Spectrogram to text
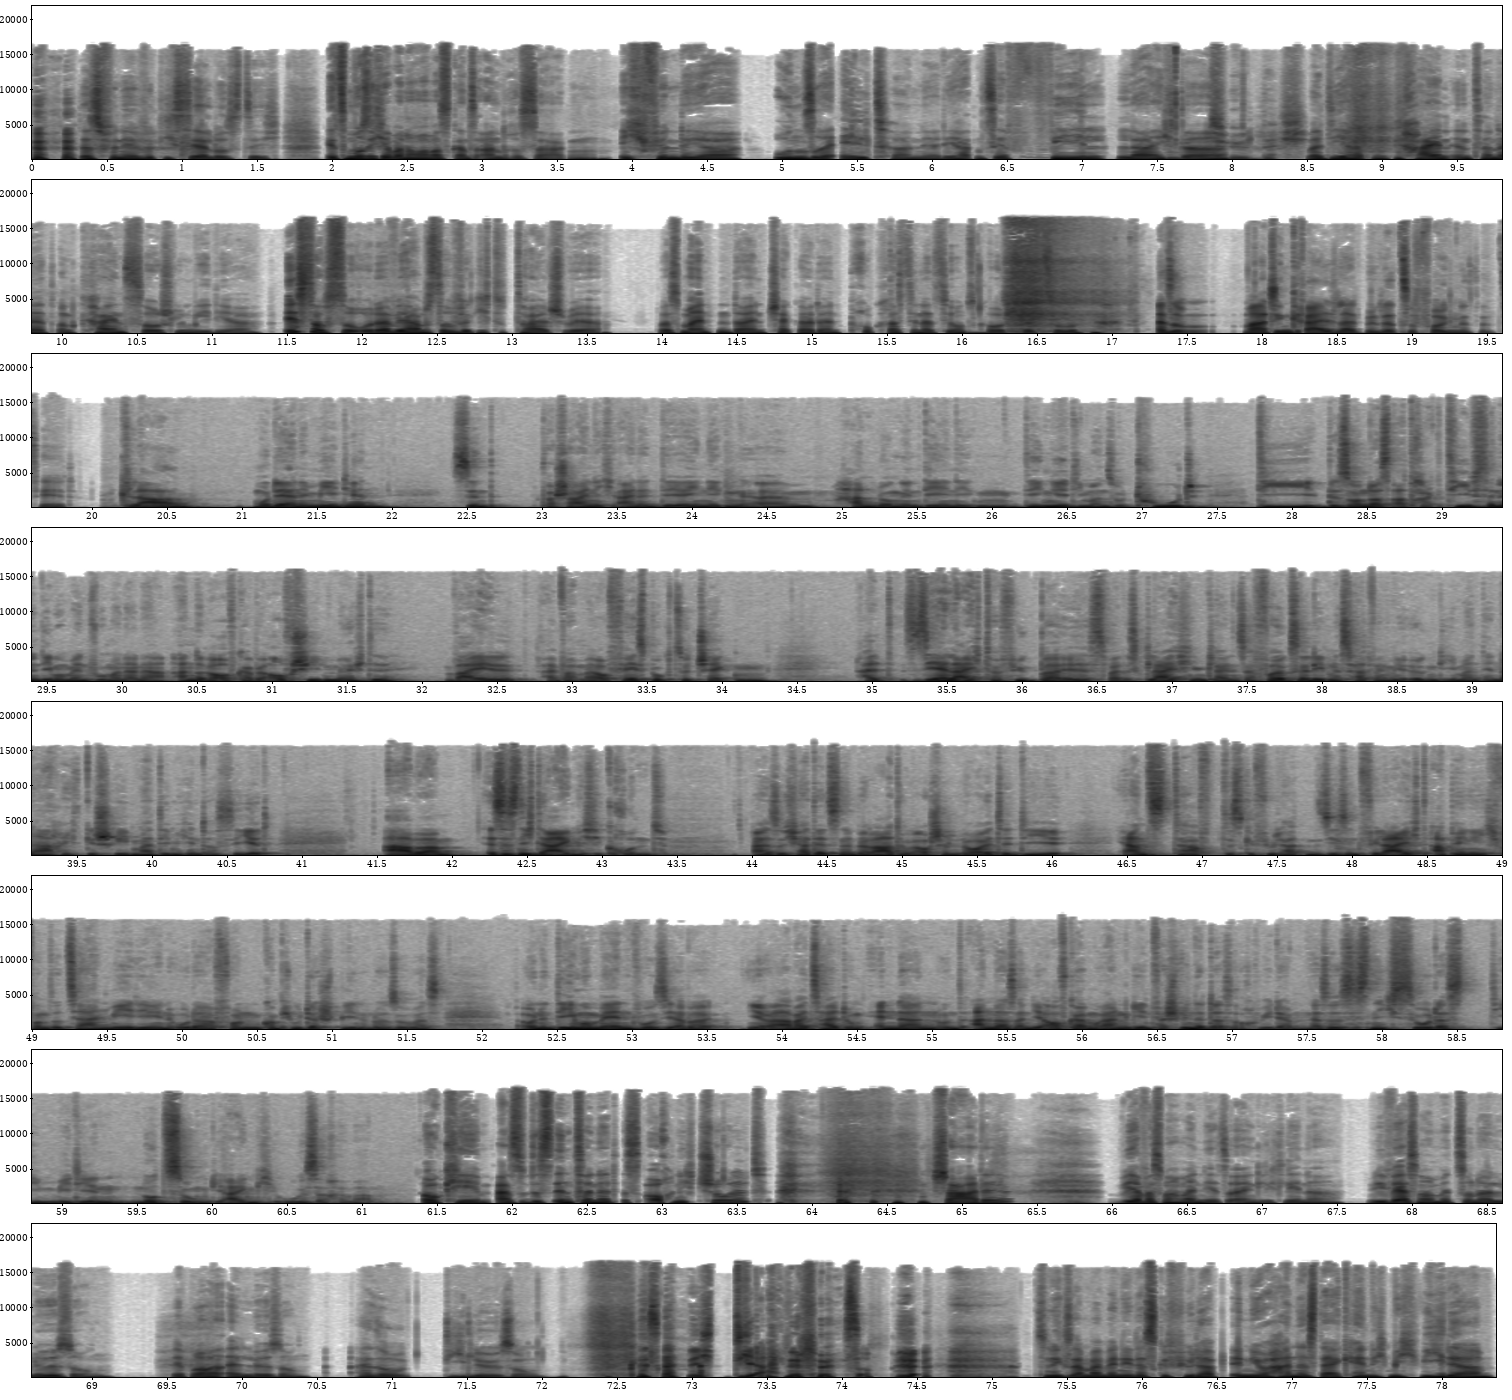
Das finde ich wirklich sehr lustig. Jetzt muss ich aber nochmal was ganz anderes sagen. Ich finde ja unsere Eltern, ja, die hatten es ja viel leichter. Natürlich. Weil die hatten kein Internet und kein Social Media. Ist doch so, oder? Wir haben es doch wirklich total schwer. Was meint denn dein Checker, dein Prokrastinationscoach dazu? Also Martin Greisel hat mir dazu Folgendes erzählt. Klar, moderne Medien sind wahrscheinlich eine derjenigen ähm, Handlungen, derjenigen Dinge, die man so tut, die besonders attraktiv sind in dem Moment, wo man eine andere Aufgabe aufschieben möchte, weil einfach mal auf Facebook zu checken halt sehr leicht verfügbar ist, weil es gleich ein kleines Erfolgserlebnis hat, wenn mir irgendjemand eine Nachricht geschrieben hat, die mich interessiert. Aber es ist nicht der eigentliche Grund. Also ich hatte jetzt in der Beratung auch schon Leute, die ernsthaft das Gefühl hatten, sie sind vielleicht abhängig von sozialen Medien oder von Computerspielen oder sowas. Und in dem Moment, wo sie aber ihre Arbeitshaltung ändern und anders an die Aufgaben rangehen, verschwindet das auch wieder. Also es ist nicht so, dass die Mediennutzung die eigentliche Ursache war. Okay, also das Internet ist auch nicht schuld. Schade. Ja, was machen wir denn jetzt eigentlich, Lena? Wie wäre es mal mit so einer Lösung? Wir brauchen eine Lösung. Also die Lösung. Es gibt nicht die eine Lösung. Zunächst einmal, wenn ihr das Gefühl habt, in Johannes, da erkenne ich mich wieder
